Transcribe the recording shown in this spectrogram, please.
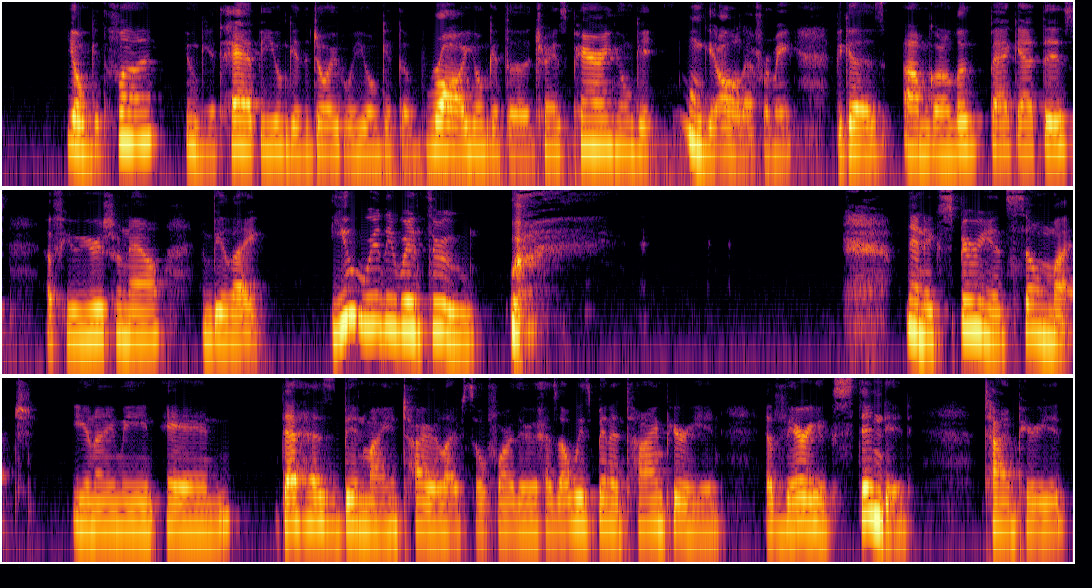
You don't get the fun. You don't get the happy, you don't get the joyful, you don't get the raw, you don't get the transparent, you don't get you don't get all that for me. Because I'm gonna look back at this a few years from now and be like, you really went through and experienced so much. You know what I mean? And that has been my entire life so far. There has always been a time period, a very extended time period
